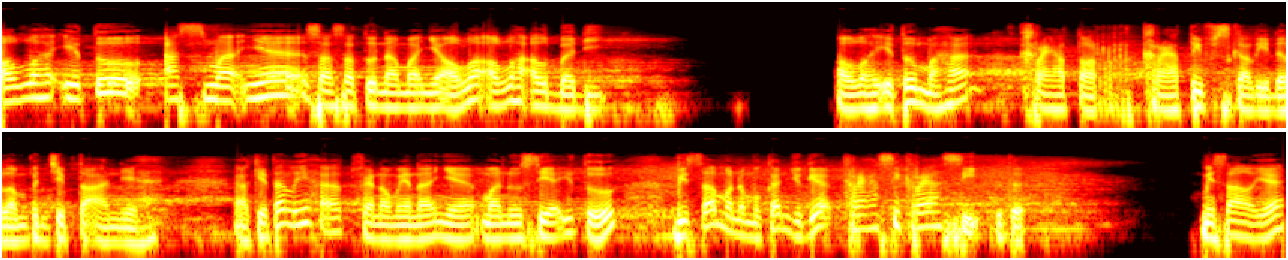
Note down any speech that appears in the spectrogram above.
Allah itu asmanya salah satu namanya Allah Allah Al-Badi. Allah itu maha kreator, kreatif sekali dalam penciptaannya. Nah, kita lihat fenomenanya manusia itu bisa menemukan juga kreasi-kreasi gitu. Misal ya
